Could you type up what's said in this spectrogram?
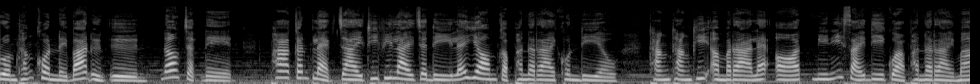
รวมทั้งคนในบ้านอื่นๆ นอกจากเดชพากันแปลกใจที่พิไลจะดีและยอมกับพันรายคนเดียว ทั้งๆทที่อมราและออสมีนิสัยดีกว่าพันรายม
